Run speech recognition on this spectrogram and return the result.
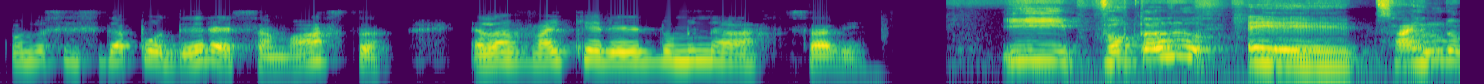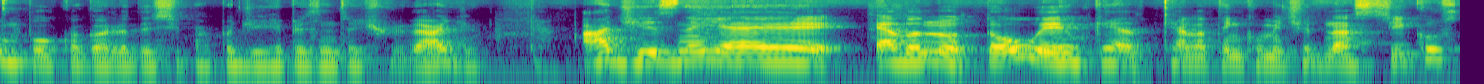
quando você se dá poder a essa massa, ela vai querer dominar, sabe? E voltando, é, saindo um pouco agora desse papo de representatividade, a Disney é, ela notou o erro que ela, que ela tem cometido nas sequels,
